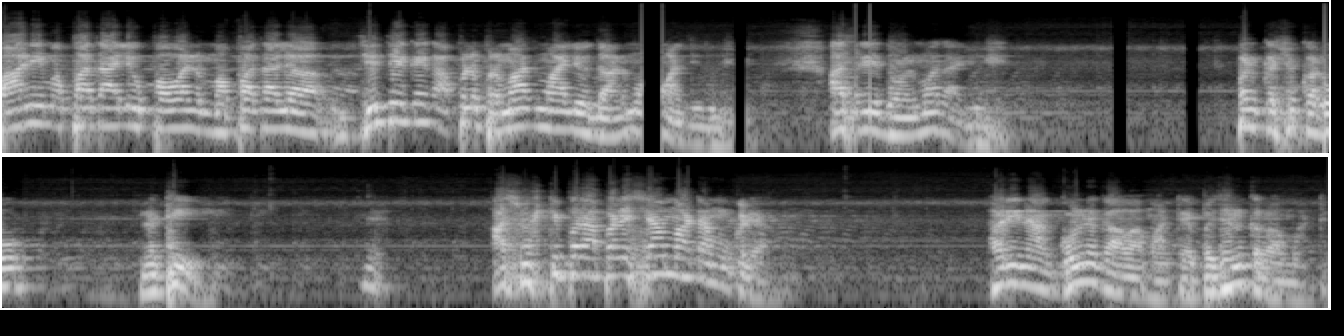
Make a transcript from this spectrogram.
પાણી મફત આલ્યું પવન મફત આલ્યો જે જે કંઈક આપણને પ્રમાદમાં આલ્યું દાનમાં દીધું છે આ શરીર દાનમાં જ આલ્યું છે. પણ કશું કરવું નથી. આ સૃષ્ટિ પર આપણને શા માટે મોકલ્યા? હરિના ગુણ ગાવા માટે, ભજન કરવા માટે.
